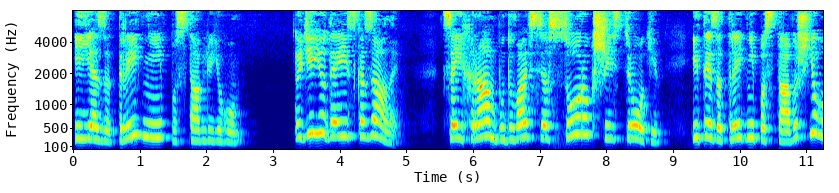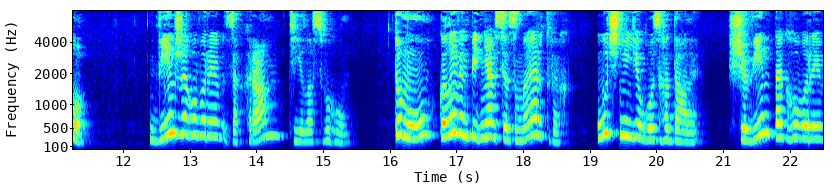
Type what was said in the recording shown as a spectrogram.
і я за три дні поставлю його. Тоді юдеї сказали Цей храм будувався 46 років, і ти за три дні поставиш його. Він же говорив за храм тіла свого. Тому, коли він піднявся з мертвих, учні його згадали, що він так говорив,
